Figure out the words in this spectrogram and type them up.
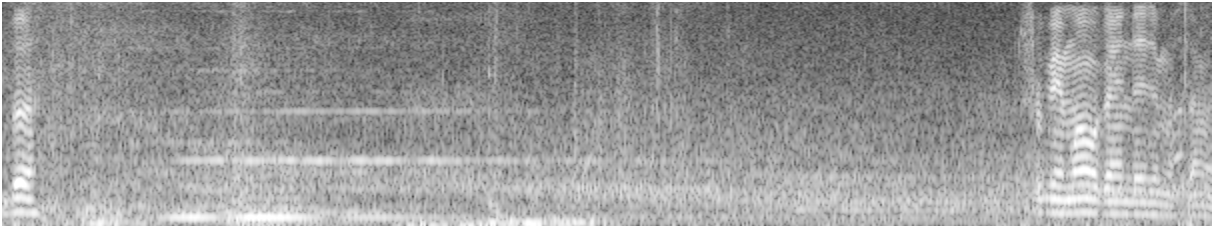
Б. Шо би мало да не идем там.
